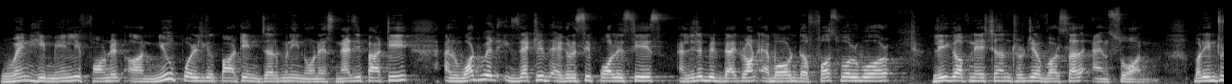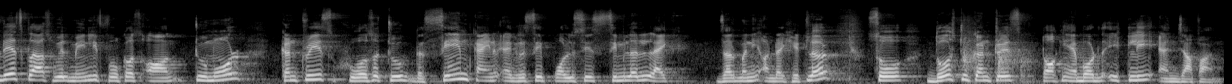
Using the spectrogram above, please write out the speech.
when he mainly founded a new political party in Germany known as Nazi Party and what were exactly the aggressive policies and little bit background about the First World War, League of Nations, Treaty of Versailles and so on. But in today's class we will mainly focus on two more countries who also took the same kind of aggressive policies similarly like Germany under Hitler. So those two countries talking about the Italy and Japan.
